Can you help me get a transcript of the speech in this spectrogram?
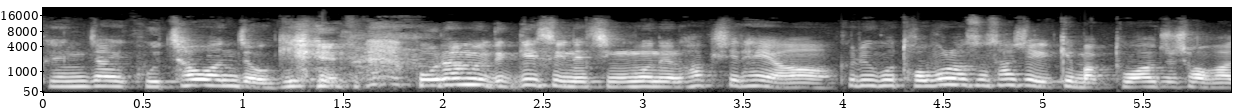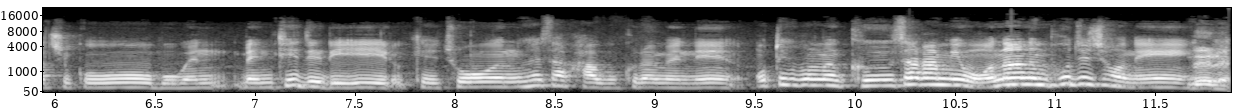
굉장히 고차원적인 보람을 느낄 수 있는 직무는 확실해요. 그리고 더불어서 사실 이렇게 막 도와주셔가지고 뭐 멘, 멘티들이 이렇게 좋은 회사 가고 그러면은 어떻게 보면 그 사람이 원하는 포지션에 네네.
